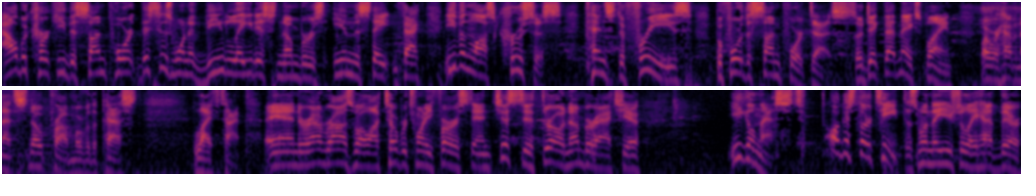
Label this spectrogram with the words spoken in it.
Albuquerque, the Sunport, this is one of the latest numbers in the state. In fact, even Las Cruces tends to freeze before the Sunport does. So Dick, that may explain why we're having that snow problem over the past lifetime. And around Roswell, October 21st, and just to throw a number at you, Eagle Nest. August 13th is when they usually have their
